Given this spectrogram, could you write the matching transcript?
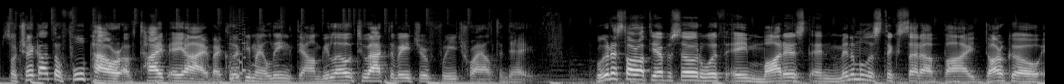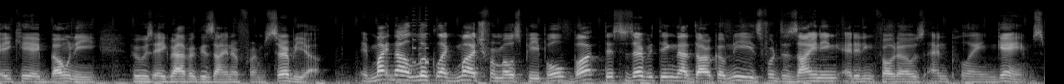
So check out the full power of Type AI by clicking my link down below to activate your free trial today. We're gonna start off the episode with a modest and minimalistic setup by Darko, aka Bony, who's a graphic designer from Serbia. It might not look like much for most people, but this is everything that Darko needs for designing, editing photos, and playing games.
